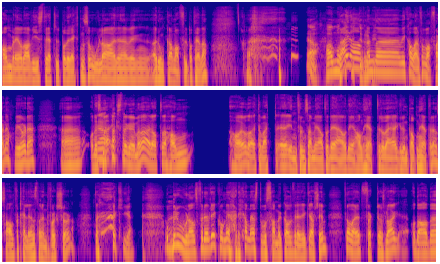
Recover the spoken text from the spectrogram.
han ble jo da vist rett ut på direkten, så Ola har, eh, har runka en vaffel på TV. Ja, han måtte Nei da, flytte fra men eh, vi kaller den for Vaffelen, ja. Vi gjør det. Uh, og det som er ekstra gøy med det, er at han har jo da etter hvert uh, innfunnet seg med at det er jo det han heter, og det er grunnen til at han heter det, så han forteller den storyen til folk sjøl, da. Det ikke galt Og broren hans for øvrig kom i helga da jeg sto sammen med Carl Fredrik i Askim, for han var et 40-årslag, og da hadde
